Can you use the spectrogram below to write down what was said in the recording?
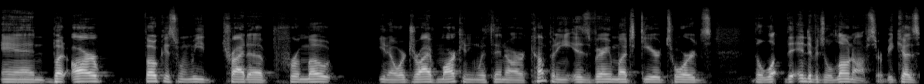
And but our focus when we try to promote, you know, or drive marketing within our company is very much geared towards the, the individual loan officer because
